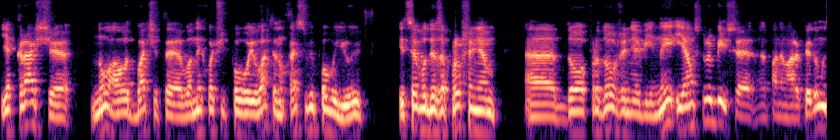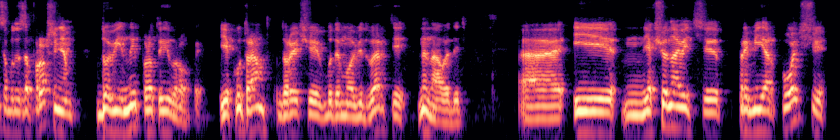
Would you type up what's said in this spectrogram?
як краще. Ну а от бачите, вони хочуть повоювати, ну хай собі повоюють. І це буде запрошенням е, до продовження війни. І я вам скажу більше, е, пане Марко, я думаю, це буде запрошенням до війни проти Європи, яку Трамп, до речі, будемо відверті, ненавидить. Е, і якщо навіть е, прем'єр Польщі е,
